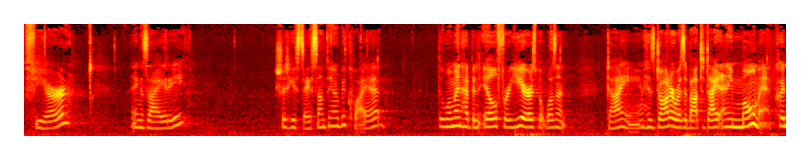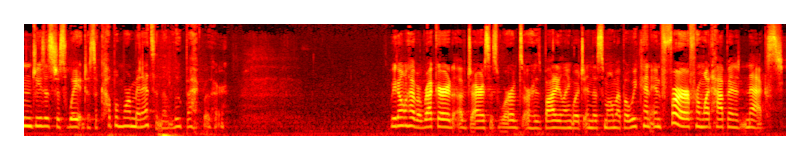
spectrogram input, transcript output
Fear, anxiety. Should he say something or be quiet? The woman had been ill for years but wasn't dying. His daughter was about to die at any moment. Couldn't Jesus just wait just a couple more minutes and then loop back with her? We don't have a record of Jairus' words or his body language in this moment, but we can infer from what happened next.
